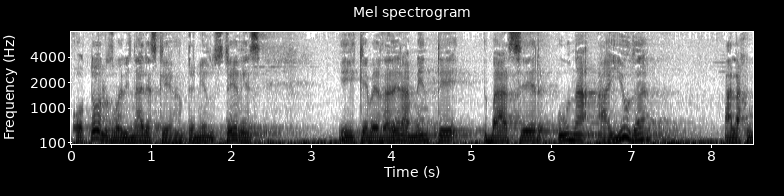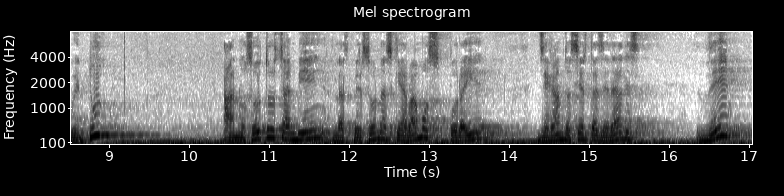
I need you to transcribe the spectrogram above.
o todos los webinars que han tenido ustedes, y que verdaderamente va a ser una ayuda a la juventud, a nosotros también, las personas que vamos por ahí llegando a ciertas edades, de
